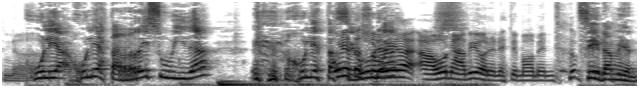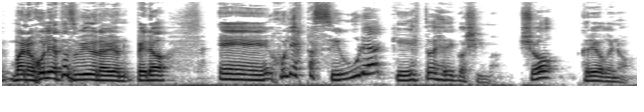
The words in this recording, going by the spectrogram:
No. Julia, Julia está resubida. Julia está Julia está segura. subida a un avión en este momento. Sí, también. Bueno, Julia está subida a un avión. Pero eh, Julia está segura que esto es de Kojima. Yo creo que no.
